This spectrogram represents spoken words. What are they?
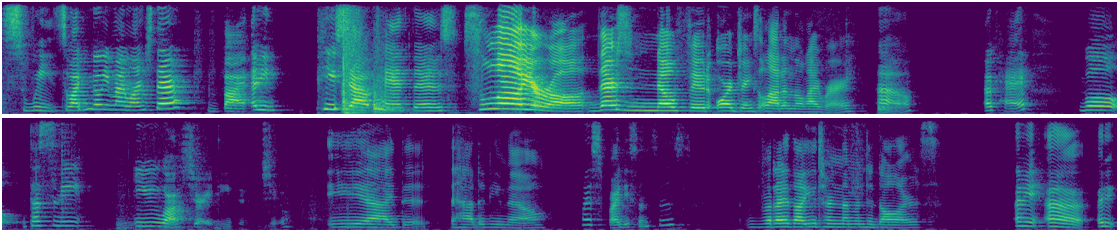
Sweet. So I can go eat my lunch there? Bye. I mean, peace out, Panthers. Slow your roll. There's no food or drinks allowed in the library. Oh. Okay. Well, Destiny, you lost your ID, didn't you? Yeah, I did. How did you know? My spidey senses. But I thought you turned them into dollars. I mean, uh, I,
